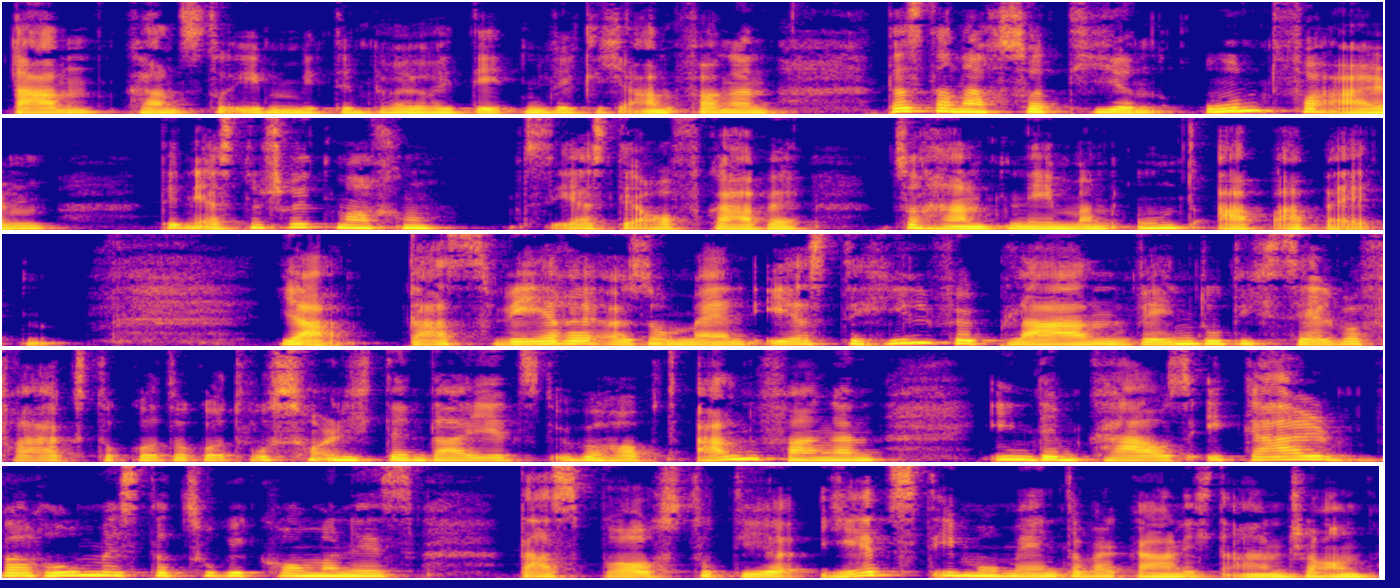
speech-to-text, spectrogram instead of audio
dann kannst du eben mit den Prioritäten wirklich anfangen, das danach sortieren und vor allem den ersten Schritt machen, das erste Aufgabe zur Hand nehmen und abarbeiten. Ja, das wäre also mein erste Hilfeplan, wenn du dich selber fragst, oh Gott, oh Gott, wo soll ich denn da jetzt überhaupt anfangen in dem Chaos? Egal, warum es dazu gekommen ist, das brauchst du dir jetzt im Moment einmal gar nicht anschauen.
